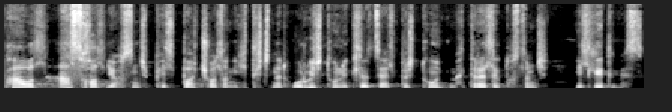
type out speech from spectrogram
Паул алс хол явсан ч Филиппо чуулганы итгэгч нар үргэж түүний төлөө залбирч түүнд материалын тусламж илгээдэг байсан.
